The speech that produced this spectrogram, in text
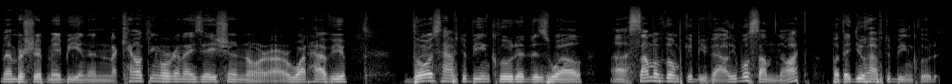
membership, maybe in an accounting organization or, or what have you, those have to be included as well. Uh, some of them could be valuable, some not, but they do have to be included.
